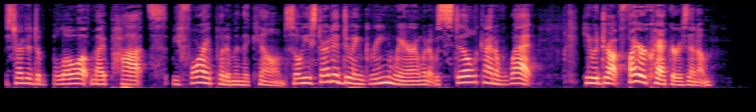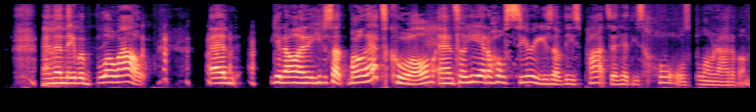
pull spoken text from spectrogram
started to blow up my pots before I put them in the kiln? So he started doing greenware and when it was still kind of wet, he would drop firecrackers in them and then they would blow out. And, you know, and he just thought, well, that's cool. And so he had a whole series of these pots that had these holes blown out of them.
